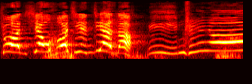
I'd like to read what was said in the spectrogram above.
宣萧何觐见呐。领旨啊！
